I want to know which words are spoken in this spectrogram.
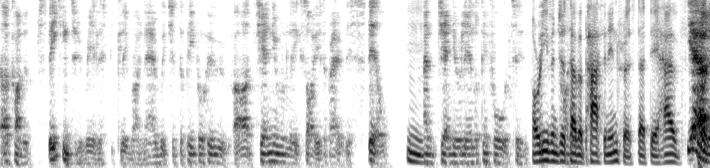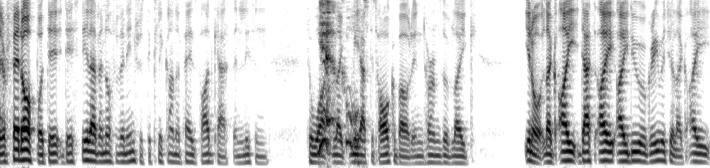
are kind of speaking to realistically right now, which is the people who are genuinely excited about this still Mm. and genuinely are looking forward to, or even just have of- a passing interest that they have. you Yeah. know, they're fed up, but they, they still have enough of an interest to click on a PES podcast and listen to what Yeah, like we have to talk about in terms of like, you know, like I that's I I do agree with you. Like I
